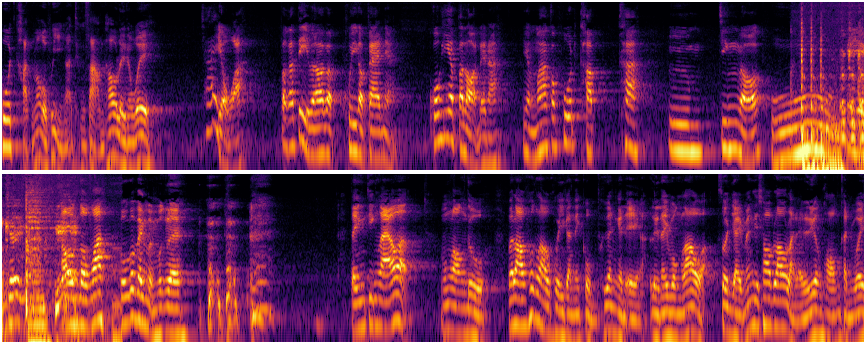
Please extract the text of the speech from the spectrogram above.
พูดขัดมากกว่าผู้หญิงอะถึงสามเท่าเลยนะเว้ยใช่เหรอวะปกติเวลาแบบคุยกับแฟนเนี่ยก็เงียบตลอดเลยนะ อย่างมากก็พูดครับค่ะ อืมจริงเหรอโอ้ Okay. okay. เอา Yeah. ตรงว่ากูก็เป็นเหมือนมึงเลย แต่จริงๆแล้วอะมึงลองดู เวลาพวกเราคุยกันในกลุ่มเพื่อนกันเองอะหรือในวงเล่าอะส่วนใหญ่แม่งจะชอบเล่าหลายๆเรื่องพร้อมกันเว้ย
